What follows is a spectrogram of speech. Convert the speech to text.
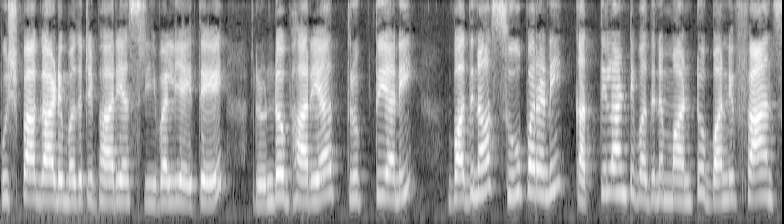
పుష్పగాడి మొదటి భార్య శ్రీవల్లి అయితే రెండో భార్య తృప్తి అని వదిన సూపర్ అని కత్తిలాంటి వదినమ్మ అంటూ బన్నీ ఫ్యాన్స్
